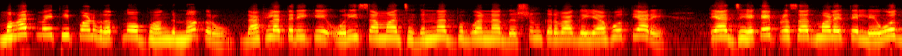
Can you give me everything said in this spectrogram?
મહાત્મયથી પણ વ્રતનો ભંગ ન કરવો દાખલા તરીકે ઓરિસ્સામાં જગન્નાથ ભગવાનના દર્શન કરવા ગયા હો ત્યારે ત્યાં જે કંઈ પ્રસાદ મળે તે લેવો જ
